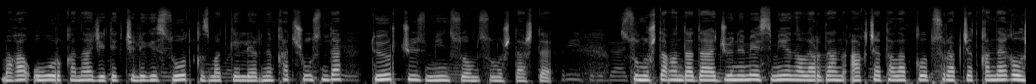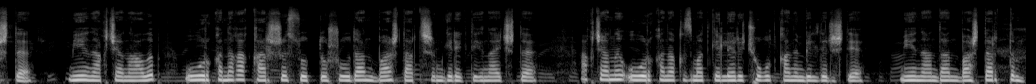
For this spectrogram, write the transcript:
мага оорукана жетекчилиги сот кызматкерлеринин катышуусунда төрт жүз миң сом сунушташты сунуштаганда да жөн эмес мен алардан акча талап кылып сурап жаткандай кылышты. Мен акчаны алып ооруканага каршы соттошуудан баш тартышым керектигин айтышты. Акчаны оорукана кызматкерлери чогултканын билдиришти. Мен андан баш тарттым.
